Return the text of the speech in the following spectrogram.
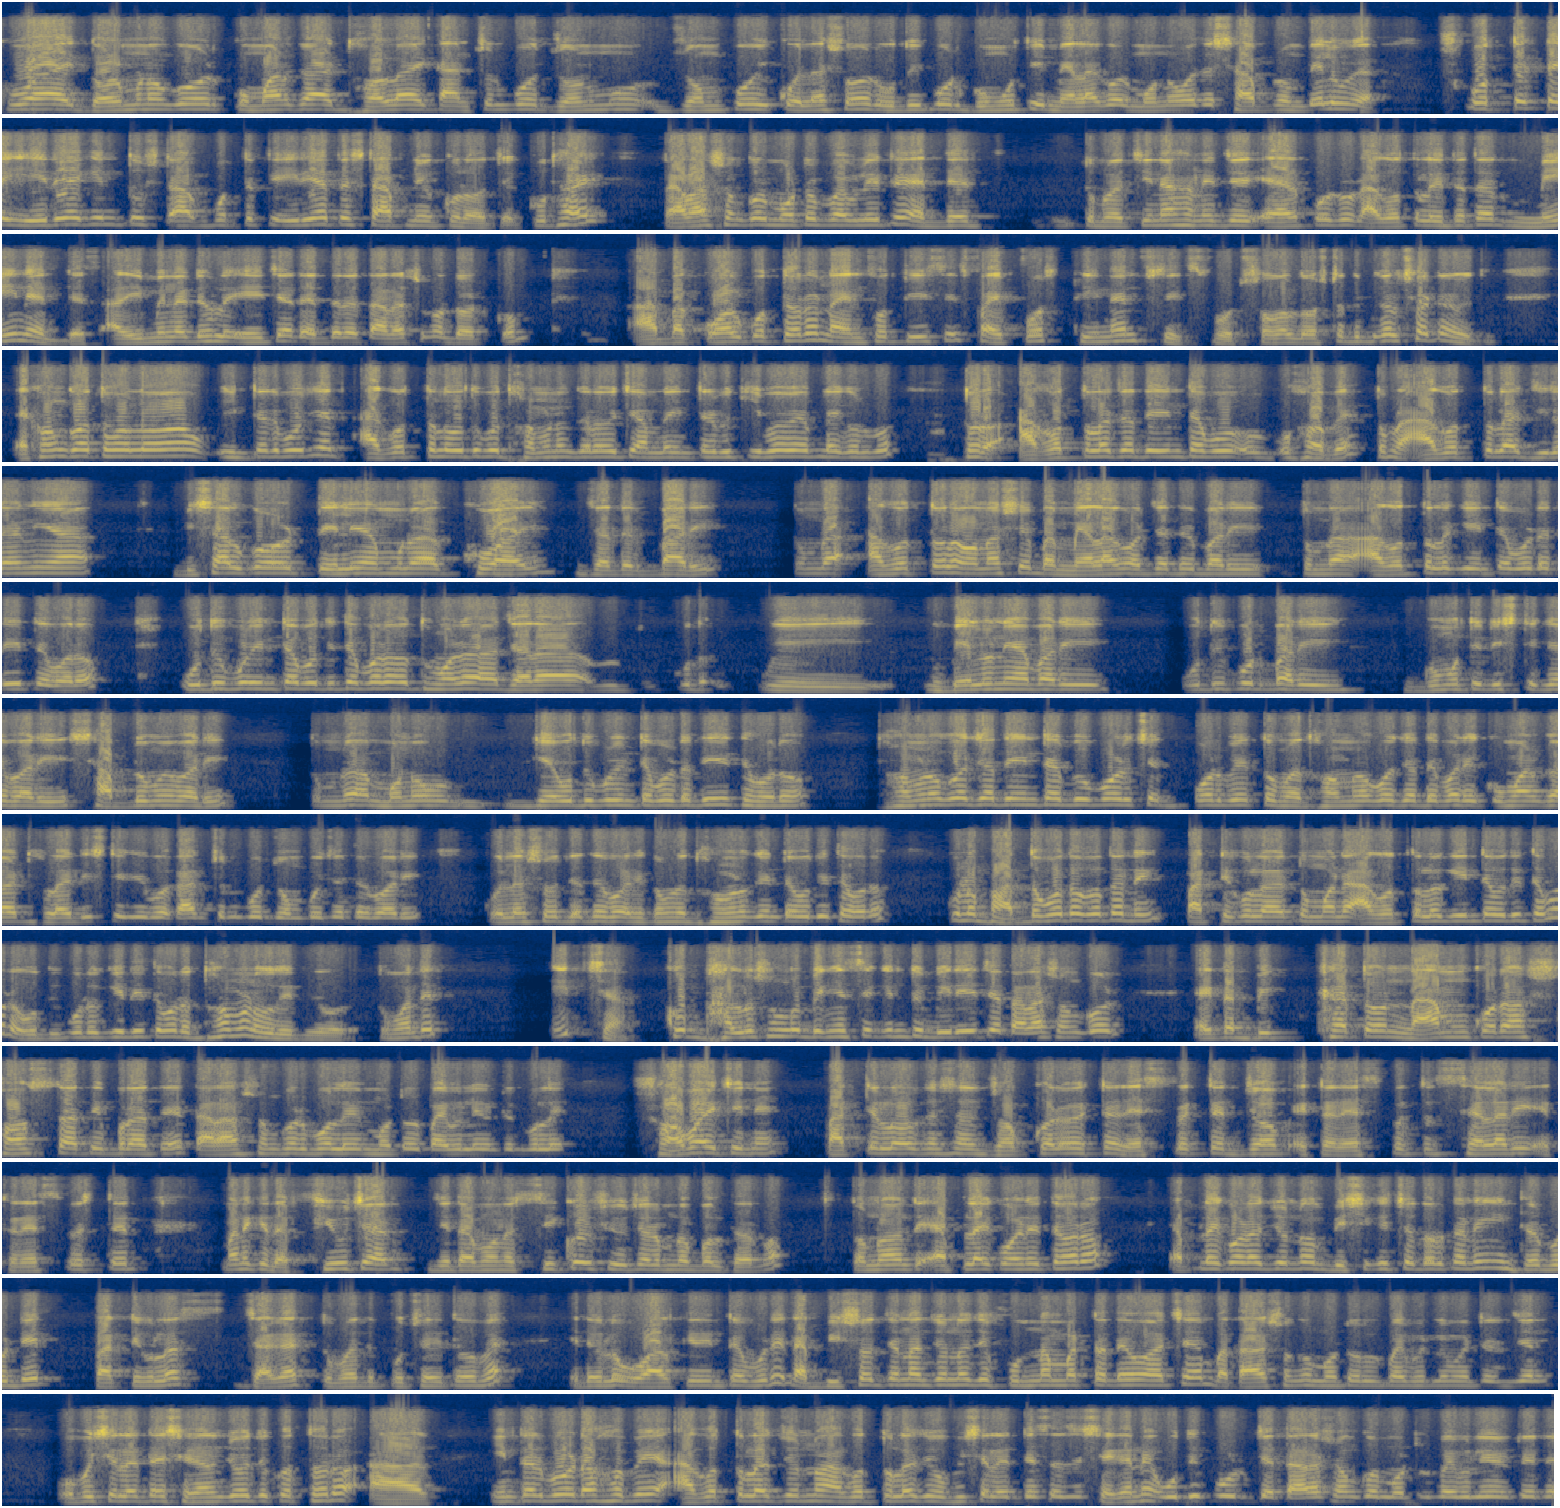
কুয়াই ধর্মনগর কুমারঘাট ধলাই, কাঞ্চনপুর, জন্ম জম্পুই কৈলাসহর, উদয়পুর, গুমতি, মেলাগড় মনোবাজার সাবরম বেলুনিয়া প্রত্যেকটা এরিয়া কিন্তু স্টাফ প্রত্যেকটা এরিয়াতে স্টাফ নিয়োগ করা হচ্ছে। কোথায়? তারাশঙ্কর মোটর পাবলিটি অ্যাড্রেস তোমার চীনাহানের যে এয়ারপোর্ট রোড আগরতলা এটা তার মেইন অ্যাড্রেস আর ইমেল আইডি হলো H R at Tarashankar dot com আর বা কল করতে পারো nine four three six five four three nine six four সকাল দশটা থেকে বিকাল ছয়টা হয়েছে এখন কত হলো ইন্টারভিউ যে আগরতলা উদয়পুর ধর্মনগর হয়েছে, আমরা ইন্টারভিউ কীভাবে অ্যাপ্লাই করব? ধরো, আগরতলা যাদের ইন্টারভিউ হবে, তোমরা আগরতলা, জিলানিয়া, বিশালগড়, তেলিয়ামুড়া, খোয়াই যাদের বাড়ি, তোমরা আগরতলা, অনাসে বা মেলাঘর যাদের বাড়ি, তোমরা আগরতলা গিয়ে ইন্টারভিউটা দিতে পারো। উদয়পুর ইন্টারভিউ দিতে পারো তোমরা যারা বেলুনিয়া বাড়ি, উদয়পুর বাড়ি, গোমতী ডিস্ট্রিক্টের বাড়ি, সাবডুমে বাড়ি তোমরা মনো গিয়ে উদয়পুর ইন্টারভিউটা দিয়ে দিতে পারো। ধর্মনগর যাদের ইন্টারভিউ পড়ছে, পড়বে, তোমরা ধর্মনগর যাদের বাড়ি, কুমারঘাট, ধলাই ডিস্ট্রিক্ট কাঞ্চনপুর জম্পু যাদের বাড়ি, কৈলাসহর যাদের বাড়ি, তোমরা ধর্মনগর ইন্টারভিউ দিতে পারো। কোনো বাধ্যবাধকতা নেই পার্টিকুলার তোমার আগরতলা গিয়ে ইন্টারভিউ দিতে পারো উদয়পুরও গিয়ে দিতে পারো, ধর্মনগর দিতে পারো। তোমাদের ইচ্ছা, খুব ভালো সংখ্যক ভেঙেছে কিন্তু বেরিয়েছে তারাশঙ্কর। একটা বিখ্যাত নাম করা সংস্থা ত্রিপুরাতে, তারাশঙ্কর বলে, মোটর প্রাইভেট লিমিটেড বলে সবাই চিনে। পার্টিকুলার অর্গানাইজেশনে জব করেও একটা রেসপেক্টেড জব একটা রেসপেক্টেড স্যালারি একটা রেসপেক্টেড মানে কি ফিউচার যেটা মানে সিকিউর ফিউচার আমরা বলতে পারব। তোমরা অ্যাপ্লাই করে নিতে পারো। অ্যাপ্লাই করার জন্য বেশি কিছু দরকার নেই। ইন্টারভিউ ডেট পার্টিকুলার জায়গায় তোমাদের পৌঁছে দিতে হবে। এটা হলো ওয়ার্কের ইন্টারভিউ ডেট আর বিশদ জানার জন্য যে ফোন নাম্বারটা দেওয়া আছে বা তার সঙ্গে মোটর প্রাইভেট লিমিটেড যে অফিসিয়াল অ্যাড্রেস সেখানে যোগাযোগ করতে পারো। আর ইন্টারভিউটা হবে আগরতলার জন্য আগরতলা যে অফিসিয়াল অ্যাড্রেস আছে সেখানে উদয়পুর যে তারাশঙ্কর মোটর লিমিটেড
